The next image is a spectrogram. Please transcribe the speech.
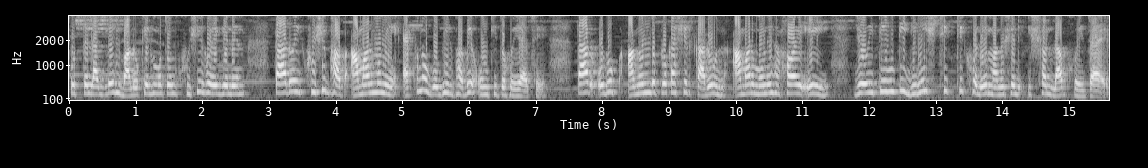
করতে লাগলেন, বালকের মতন খুশি হয়ে গেলেন। তার ওই খুশি ভাব আমার মনে এখনও গভীরভাবে অঙ্কিত হয়ে আছে। তার ওরূপ আনন্দ প্রকাশের কারণ আমার মনে হয় এই যে ওই তিনটি জিনিস ঠিক ঠিক হলে মানুষের ঈশ্বর লাভ হয়ে যায়।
